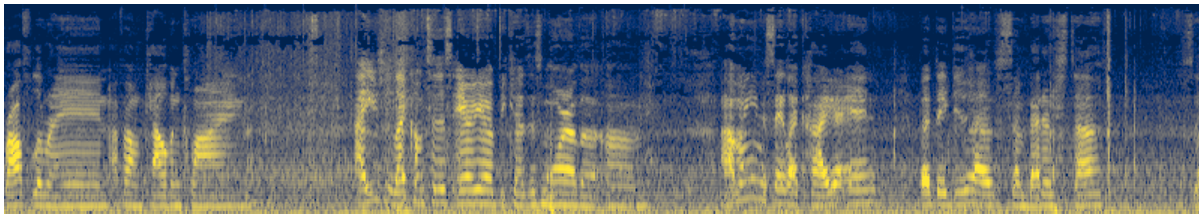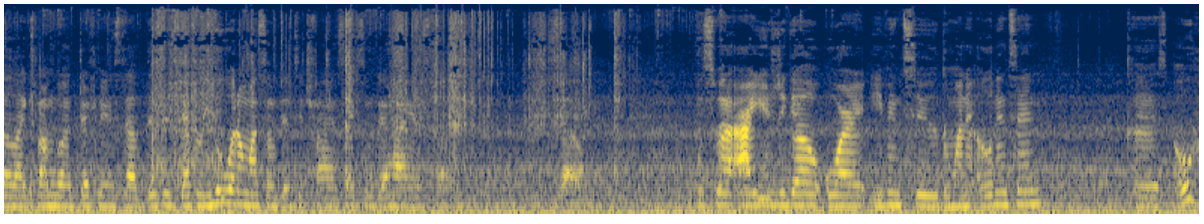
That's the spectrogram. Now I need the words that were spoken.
Ralph Lauren. I found Calvin Klein. I usually like come to this area because it's more of a, um, I wouldn't even say like higher end, but they do have some better stuff. So like if I'm going thrifting and stuff, this is definitely, who wouldn't want some vintage finds, like some good high end stuff. So that's where I usually go or even to the one in Odenton. Cause, oh,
